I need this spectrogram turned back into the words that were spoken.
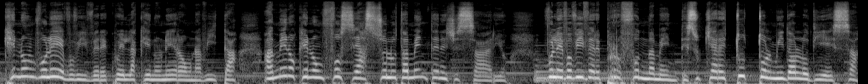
che non volevo vivere quella che non era una vita, a meno che non fosse assolutamente necessario. Volevo vivere profondamente, succhiare tutto il midollo di essa,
